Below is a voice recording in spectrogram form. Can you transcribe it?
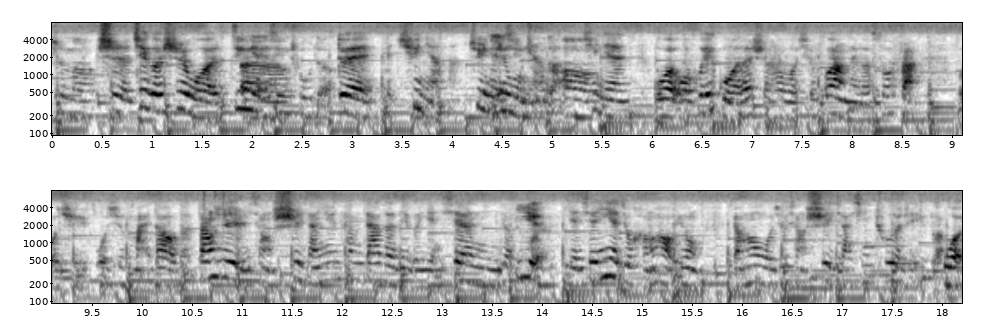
是吗？是这个是我今年呃新出的，对，去年吧，去年一新出的五年吧。哦去年我我回国的时候，我去逛那个 Sofra，我去我去买到的。当时也是想试一下，因为他们家的那个眼线液，眼线液就很好用，然后我就想试一下新出的这一个。我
